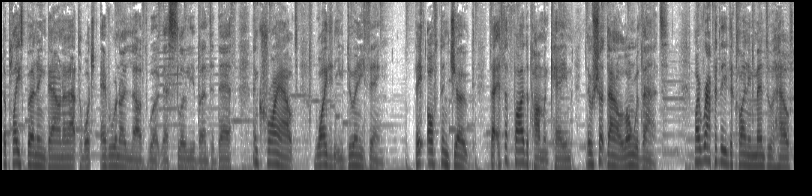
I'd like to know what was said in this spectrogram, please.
The place burning down and I had to watch everyone I loved work there slowly burn to death and cry out, Why didn't you do anything? They often joked that if the fire department came, they would shut down along with that. My rapidly declining mental health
